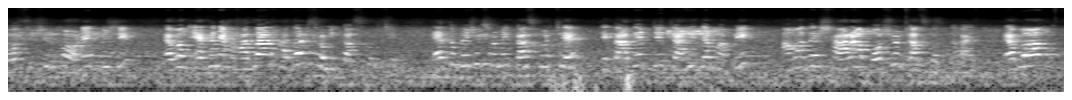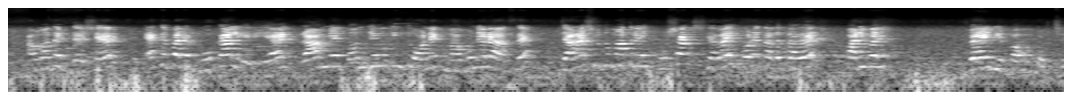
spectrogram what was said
বস্ত্র শিল্প অনেক বেশি এবং এখানে হাজার হাজার শ্রমিক কাজ করছে। এত বেশি শ্রমিক কাজ করছে যে তাদের যে চাহিদা মাফিক, আমাদের সারা বছর কাজ করতে হয় এবং আমাদের দেশের একেবারে লোকাল এরিয়ায়, গ্রামে, গঞ্জেও কিন্তু অনেক মা বোনেরা আছে যারা শুধুমাত্র এই পোশাক সেলাই করে তাদের তাদের পারিবারিক ব্যয় নির্বাহ করছে।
